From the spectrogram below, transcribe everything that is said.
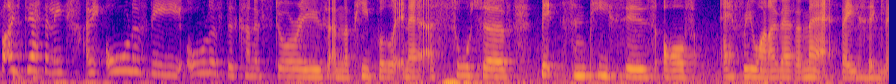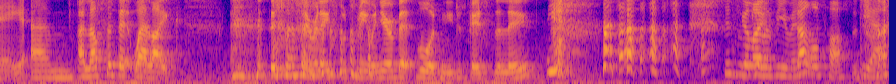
but I've definitely. I mean, all of the all of the kind of stories and the people in it are sort of bits and pieces of everyone I've ever met, basically. Um, I love the bit where like this was so relatable to me when you're a bit bored and you just go to the loo. Yeah. This will kill like, a few that will minutes. pass the time. Yeah.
